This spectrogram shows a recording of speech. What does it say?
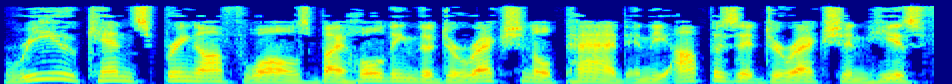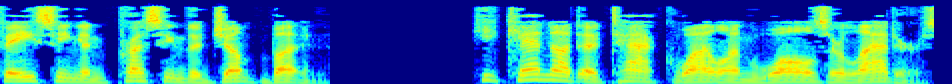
Ryu can spring off walls by holding the directional pad in the opposite direction he is facing and pressing the jump button. He cannot attack while on walls or ladders.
